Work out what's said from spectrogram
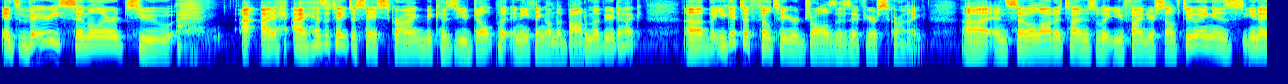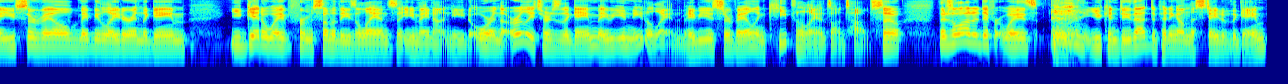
it's very similar to I, I, hesitate to say scrying because you don't put anything on the bottom of your deck, uh, but you get to filter your draws as if you're scrying. Uh, and so a lot of times what you find yourself doing is, you know, you surveil maybe later in the game, you get away from some of these lands that you may not need. Or in the early turns of the game, maybe you need a land. Maybe you surveil and keep the lands on top. So there's a lot of different ways you can do that depending on the state of the game.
